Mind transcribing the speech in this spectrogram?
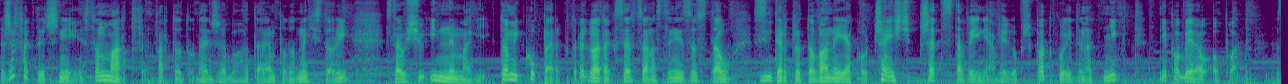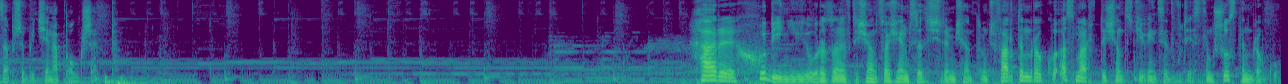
że faktycznie jest on martwy. Warto dodać, że bohaterem podobnej historii stał się inny magik, Tommy Cooper, którego atak serca na scenie został zinterpretowany jako część przedstawienia. W jego przypadku jednak nikt nie pobierał opłat za przybycie na pogrzeb. Harry Houdini, urodzony w 1874 roku, a zmarł w 1926 roku.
